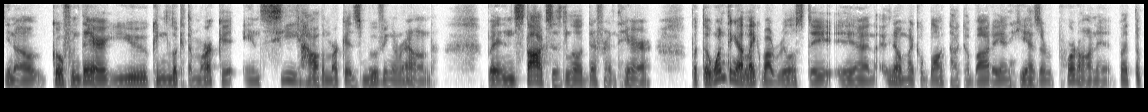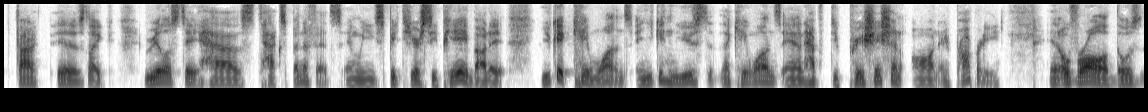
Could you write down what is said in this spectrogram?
you know, go from there. You can look at the market and see how the market is moving around. But in stocks, it's a little different here. But the one thing I like about real estate, and you know, Michael Blank talked about it, and he has a report on it. But the fact is, like, real estate has tax benefits, and when you speak to your CPA about it, you get K ones, and you can use that K ones and have depreciation on a property. And overall, those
